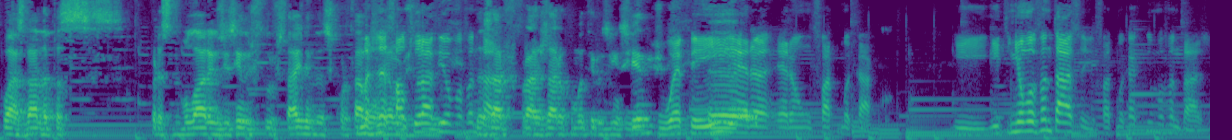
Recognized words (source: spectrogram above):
quase nada para se, para se demolarem os incêndios florestais, ainda se cortavam Mas nessa altura de, havia uma vantagem. das árvores para ajudar a combater os incêndios. O EPI uh, eh, era, era um fato macaco. E, e, tinha uma vantagem, o fato macaco tinha uma vantagem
